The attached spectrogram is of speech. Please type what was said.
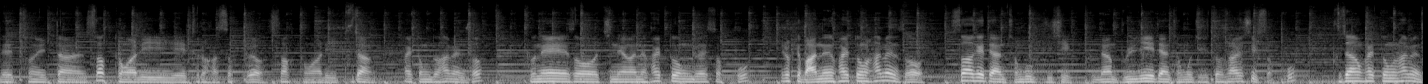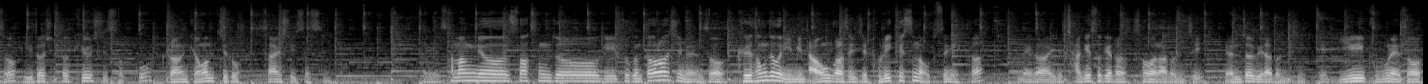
네, 저는 일단 수학 동아리에 들어갔었고요. 수학 동아리 부장 활동도 하면서 교내에서 진행하는 활동도 했었고 이렇게 많은 활동을 하면서 수학에 대한 전공 지식이나 물리에 대한 전공 지식도 쌓을 수 있었고 부장 활동을 하면서 리더십도 키울 수 있었고 그러한 경험치도 쌓을 수 있었습니다. 네, 3학년 수학 성적이 조금 떨어지면서 그 성적은 이미 나온 거라서 이제 돌이킬 수는 없으니까 내가 이제 자기소개서라든지 면접이라든지 이 부분에서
